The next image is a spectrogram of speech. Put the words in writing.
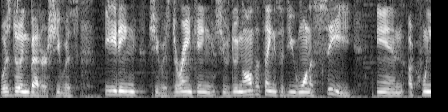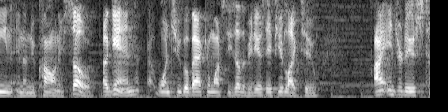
was doing better. She was eating, she was drinking, she was doing all the things that you want to see in a queen in a new colony. So again, once you go back and watch these other videos, if you'd like to, I introduced,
